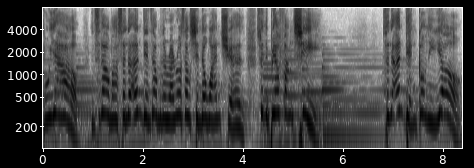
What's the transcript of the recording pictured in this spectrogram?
不要，你知道吗？神的恩典在我们的软弱上显得完全，所以你不要放弃。神的恩典够你用，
